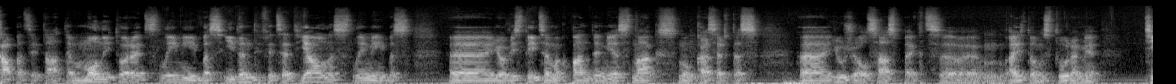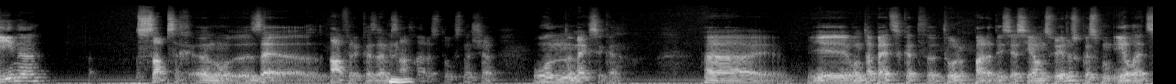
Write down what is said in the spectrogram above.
kapacitāte monitorēt slimības, identificēt jaunas slimības, eh, jo visticamāk pandēmijas nāks, nu, kas ir tas uh, usuāls aspekts, uh, aizdomas turamie. Ķīna, Sapsah, nu, ze, Āfrika zem mm. Saharas tūkstneša un Meksika. Uh, un tāpēc, kad tur parādīsies jauns vīrus, kas ielēc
